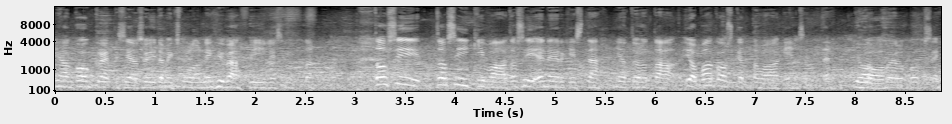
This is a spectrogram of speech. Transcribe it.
ihan konkreettisia syitä, miksi mulla on niin hyvä fiilis, mutta tosi, tosi kivaa, tosi energistä ja tuota, jopa koskettavaakin sitten Joo. loppujen lopuksi.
